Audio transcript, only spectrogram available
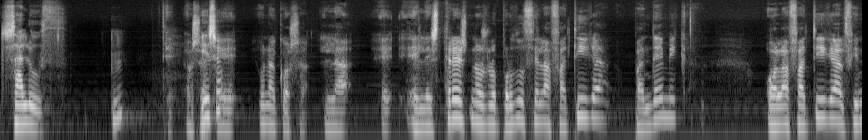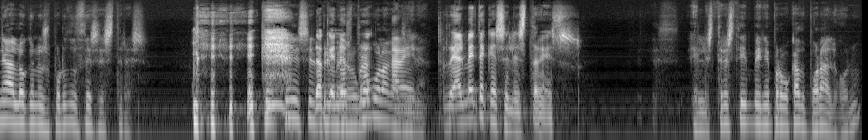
salud. O sea ¿Y eso? que, una cosa, la, eh, ¿el estrés nos lo produce la fatiga pandémica o la fatiga al final lo que nos produce es estrés? ¿Qué, qué es el Lo que primero, nos el pro- huevo o la ver, gallina? realmente, ¿qué es el estrés? El estrés viene provocado por algo, ¿no?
